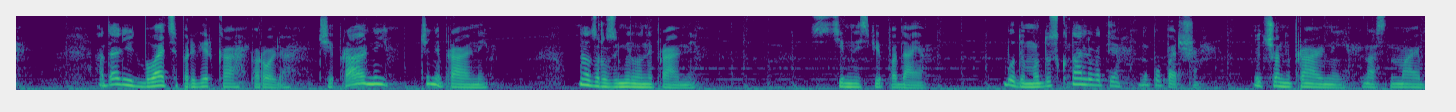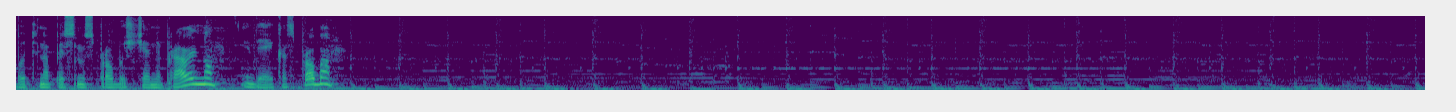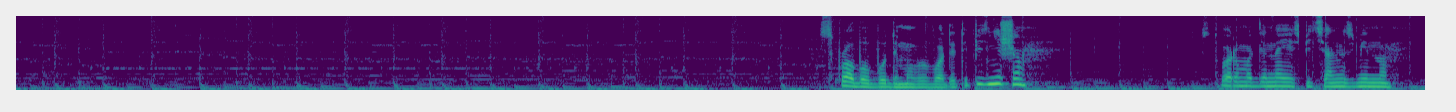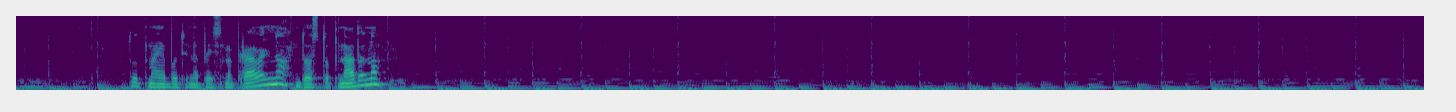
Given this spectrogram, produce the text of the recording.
А далі відбувається перевірка пароля. Чи правильний, чи неправильний. У нас зрозуміло неправильний. З цим не співпадає. Будемо удосконалювати. Ну, по-перше, якщо неправильний, у нас має бути написано спроба ще неправильно. І деяка спроба. Спробу будемо виводити пізніше. Створимо для неї спеціальну змінну. Тут має бути написано правильно, доступ надано.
